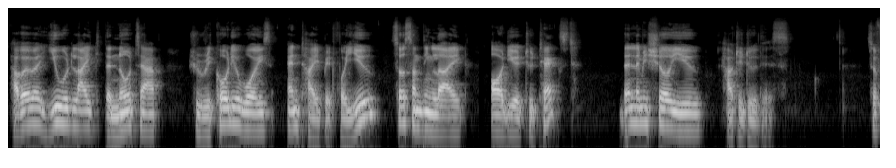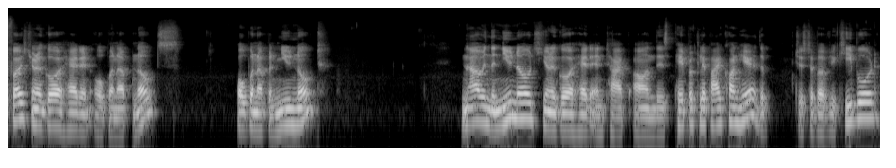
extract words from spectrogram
however, you would like the Notes app to record your voice and type it for you. So something like audio to text. Then let me show you how to do this. So first you're gonna go ahead and open up Notes, open up a new note, now in the new note, you're to go ahead and type on this paperclip icon here, the, just above your keyboard.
